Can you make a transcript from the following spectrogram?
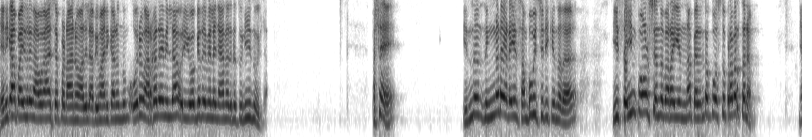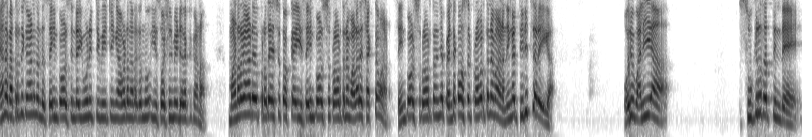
എനിക്ക് ആ പൈതൃകം അവകാശപ്പെടാനോ അതിൽ അഭിമാനിക്കാനൊന്നും ഒരു അർഹതയുമില്ല ഒരു യോഗ്യതയുമില്ല ഞാൻ അതിന് തുനിയുന്നുമില്ല. പക്ഷേ ഇന്ന് നിങ്ങളുടെ ഇടയിൽ സംഭവിച്ചിരിക്കുന്നത് ഈ സെയിന്റ് പോൾസ് എന്ന് പറയുന്ന പെന്തക്കോസ്ത് പ്രവർത്തനം. ഞാൻ പത്രത്തിൽ കാണുന്നുണ്ട്. സെയിന്റ് പോൾസിന്റെ യൂണിറ്റ് മീറ്റിംഗ് അവിടെ നടക്കുന്നു. ഈ സോഷ്യൽ മീഡിയയിലൊക്കെ കാണാം. മണർകാട് പ്രദേശത്തൊക്കെ ഈ സെയിന്റ് പോൾസ് പ്രവർത്തനം വളരെ ശക്തമാണ്. സെയിന്റ് പോൾസ് പ്രവർത്തനം പെന്തക്കോസ്റ്റൽ പ്രവർത്തനമാണ്. നിങ്ങൾ തിരിച്ചറിയുക. ഒരു വലിയ സുഹൃതത്തിന്റെ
